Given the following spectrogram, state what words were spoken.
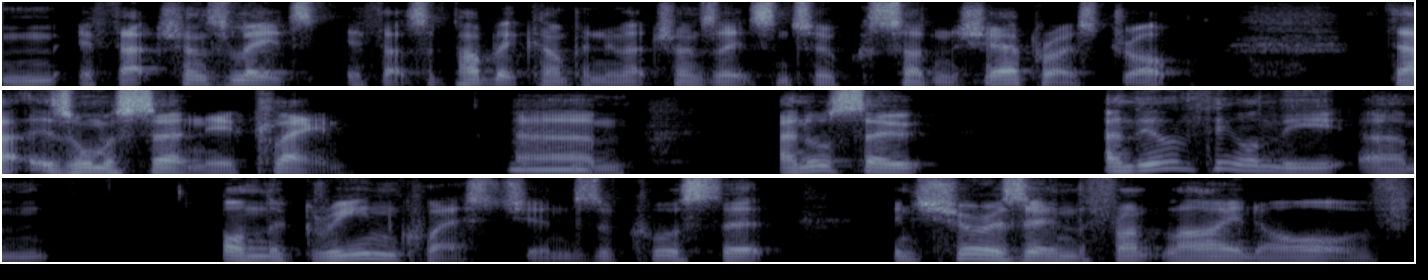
mm, if that translates, if that's a public company, that translates into a sudden share price drop, that is almost certainly a claim. Mm-hmm. Um, and also, and the other thing on the um, on the green questions, of course, that insurers are in the front line of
